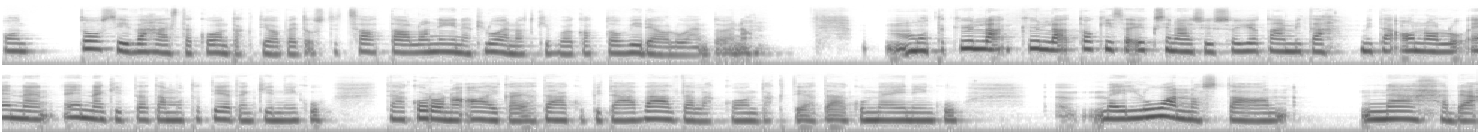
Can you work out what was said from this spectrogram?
on tosi vähän sitä kontaktiopetusta. Että saattaa olla niin, että luennotkin voi katsoa videoluentoina mutta kyllä, kyllä toki se yksinäisyys on jotain, mitä, mitä on ollut ennen, ennenkin tätä, mutta tietenkin niin kuin tämä korona-aika ja tämä, kun pitää vältellä kontaktia, tämä, kun me ei, niin kuin, me ei luonnostaan nähdä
